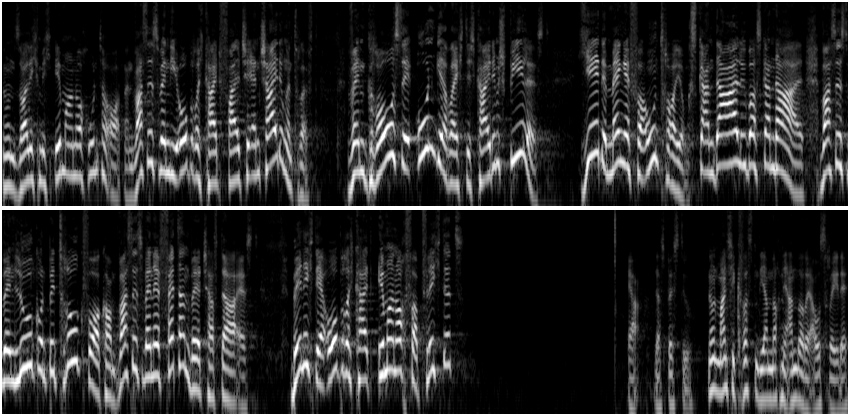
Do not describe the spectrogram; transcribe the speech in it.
Nun soll ich mich immer noch unterordnen. Was ist, wenn die Obrigkeit falsche Entscheidungen trifft? Wenn große Ungerechtigkeit im Spiel ist? Jede Menge Veruntreuung, Skandal über Skandal. Was ist, wenn Lug und Betrug vorkommt? Was ist, wenn eine Vetternwirtschaft da ist? Bin ich der Obrigkeit immer noch verpflichtet? Ja, das bist du. Nun, manche Christen, die haben noch eine andere Ausrede.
